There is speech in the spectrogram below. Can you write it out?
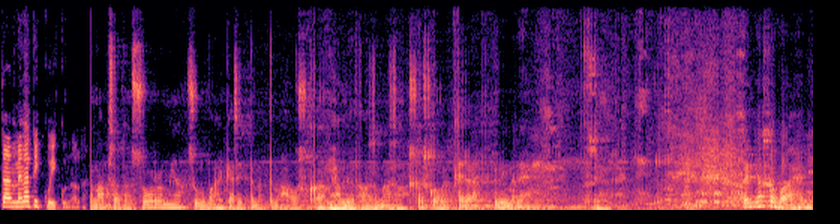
tää mennään pikkuikkunalla. Mä napsautan sormia. Sulla on vähän käsittämättömän hauskaa. Ihan mitä tahansa mä sanon. Kaksi kolme. Herää. Hyvin menee. En jatka vaan.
